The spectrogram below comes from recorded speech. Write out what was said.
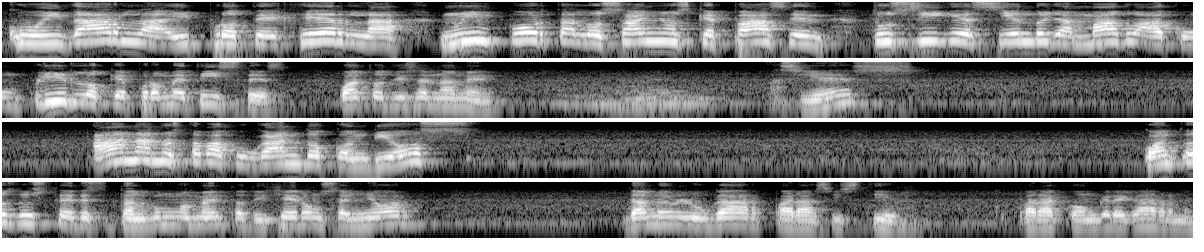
cuidarla y protegerla, no importa los años que pasen, tú sigues siendo llamado a cumplir lo que prometiste. ¿Cuántos dicen amén? Así es. Ana no estaba jugando con Dios. ¿Cuántos de ustedes en algún momento dijeron, Señor, dame un lugar para asistir, para congregarme?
